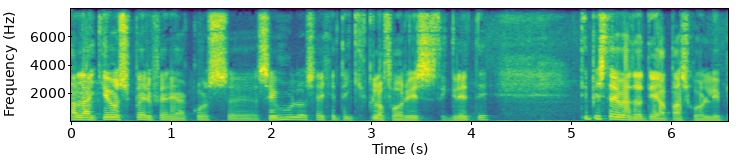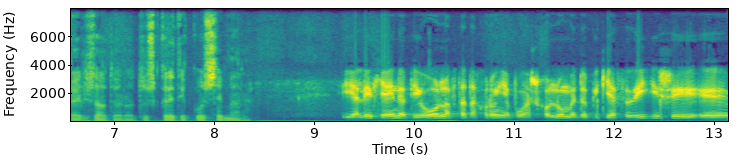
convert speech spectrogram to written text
αλλά και ως περιφερειακός ε, σύμβουλος έχετε κυκλοφορήσει στην Κρήτη. Τι πιστεύετε ότι απασχολεί περισσότερο τους κριτικούς σήμερα; Η αλήθεια είναι ότι όλα αυτά τα χρόνια που ασχολούμαι με τοπική αυτοδιοίκηση ε,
